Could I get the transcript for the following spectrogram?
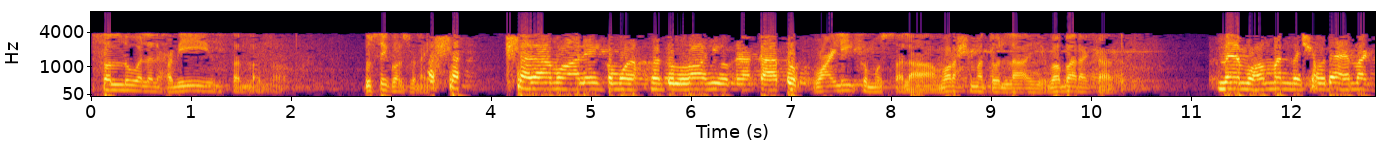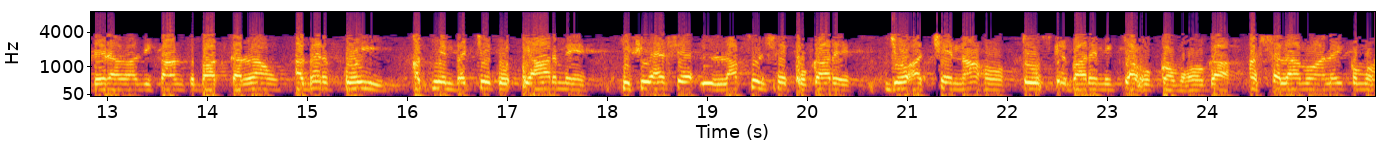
صلو علی الحبیب صلی اللہ اسی کو سنائیے۔ السلام علیکم ورحمۃ اللہ وبرکاتہ۔ وعلیکم السلام ورحمۃ اللہ وبرکاتہ۔ میں محمد مشہور احمد ڈیرا غازی خان سے بات کر رہا ہوں۔ اگر کوئی اپنے بچے کو پیار میں کسی ایسے لفظ سے پکارے جو اچھے نہ ہوں، تو اس کے بارے میں کیا حکم ہوگا؟ السلام علیکم و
